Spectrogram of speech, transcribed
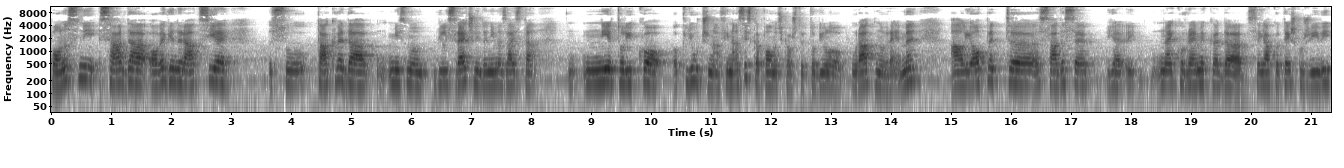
ponosni. Sada ove generacije su takve da mi smo bili srećni da njima zaista nije toliko ključna finansijska pomoć kao što je to bilo u ratno vreme, ali opet e, sada se je neko vreme kada se jako teško živi,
